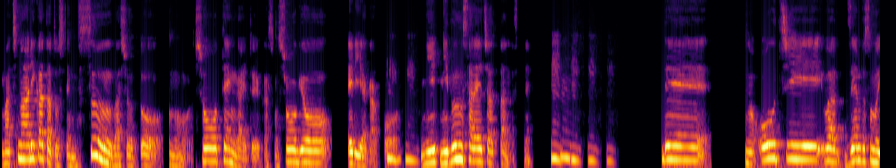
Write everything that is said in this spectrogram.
街のあり方としても住む場所とその商店街というかその商業エリアがこう、うんうん。に二分されちゃったんですね。うんうんうんうんでそのお家は全部その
